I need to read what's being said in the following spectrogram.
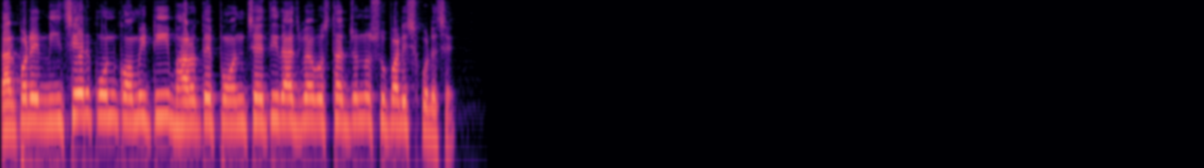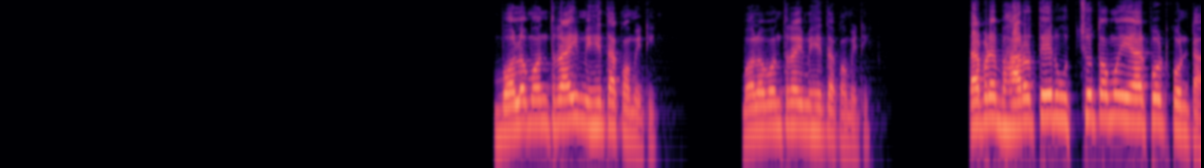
তারপরে নিচের কোন কমিটি ভারতে পঞ্চায়েতি রাজ ব্যবস্থার জন্য সুপারিশ করেছে? বলবন্ত রায় মেহতা কমিটি। বলবন্ত রায় মেহতা কমিটি। তারপরে ভারতের উচ্চতম এয়ারপোর্ট কোনটা?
